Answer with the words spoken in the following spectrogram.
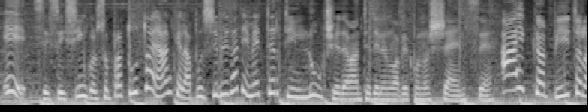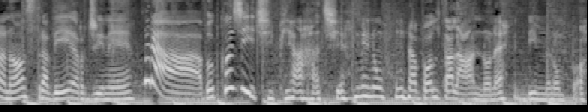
e, se sei single soprattutto, hai anche la possibilità di metterti in luce davanti a delle nuove conoscenze. Hai capito la nostra Vergine? Bravo, così ci piace, almeno una volta l'anno, né? Dimmelo un po'.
